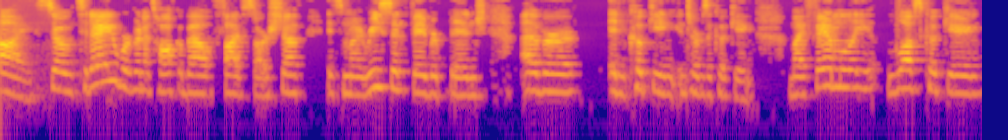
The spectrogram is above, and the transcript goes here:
Hi, so today we're going to talk about Five Star Chef. It's my recent favorite binge ever in cooking, in terms of cooking. My family loves cooking.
